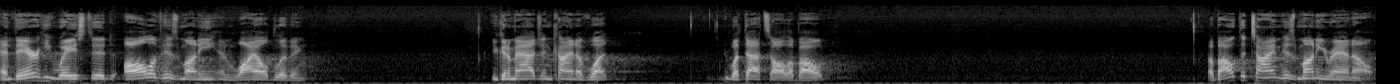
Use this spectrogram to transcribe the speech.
and there he wasted all of his money in wild living. You can imagine kind of what, what that's all about. About the time his money ran out.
